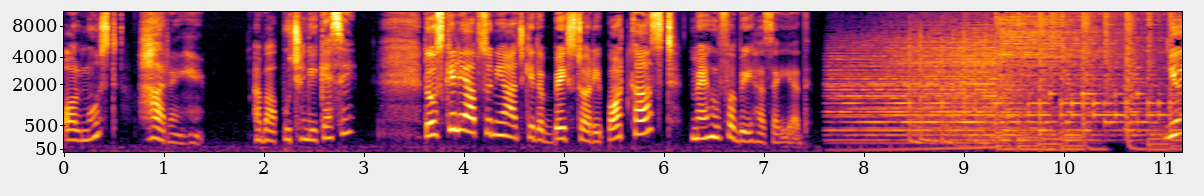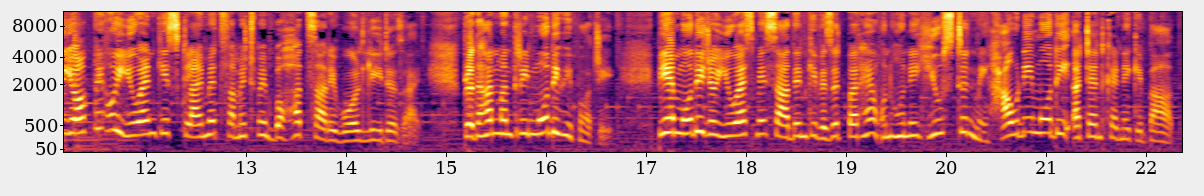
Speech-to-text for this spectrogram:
ऑलमोस्ट हार रहे हैं। अब आप पूछेंगे कैसे? तो उसके लिए आप सुनिए आज की द बिग स्टोरी पॉडकास्ट मैं हूँ फबीहा सैयद। न्यूयॉर्क में हुई यूएन की इस क्लाइमेट समिट में बहुत सारे वर्ल्ड लीडर्स आए। प्रधानमंत्री मोदी भी पहुँचे। पीएम मोदी जो यूएस में सात दिन की विज़िट पर हैं, उन्होंने ह्यूस्टन में हाउडी मोदी अटेंड करने के बाद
